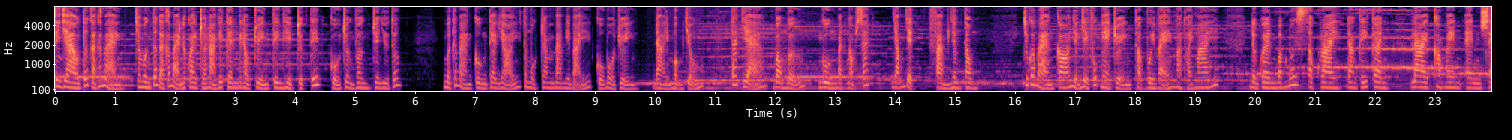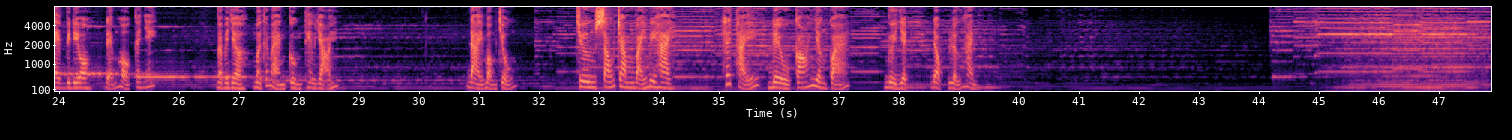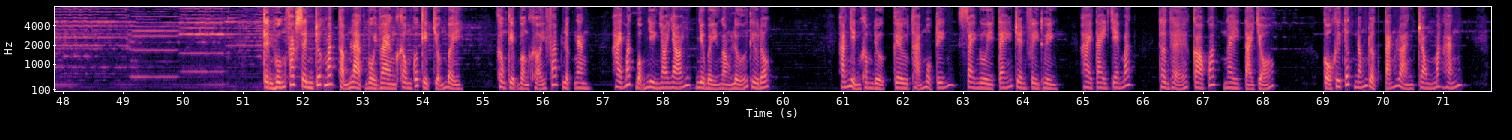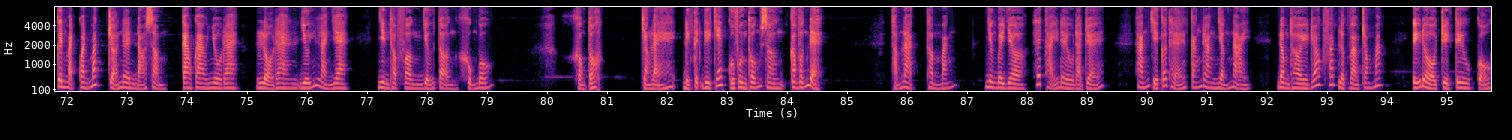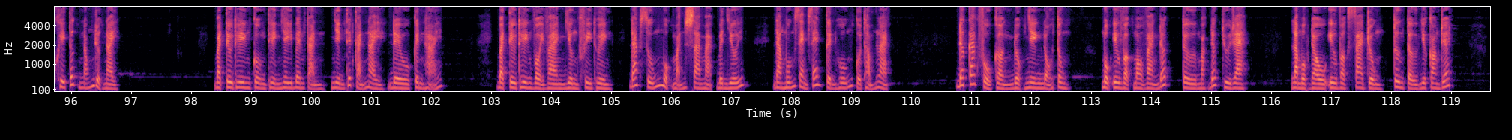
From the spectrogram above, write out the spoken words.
Xin chào tất cả các bạn, chào mừng tất cả các bạn đã quay trở lại với kênh nghe đọc truyện tiên hiệp trực tiếp của Trần Vân trên Youtube. Mời các bạn cùng theo dõi tập 137 của bộ truyện Đại Mộng Chủ, tác giả Vong Ngữ, nguồn Bạch Ngọc Sách, nhóm dịch Phạm Nhân Tông. Chúc các bạn có những giây phút nghe truyện thật vui vẻ và thoải mái. Đừng quên bấm nút subscribe, đăng ký kênh, like, comment and share video để ủng hộ kênh nhé. Và bây giờ mời các bạn cùng theo dõi Đại Mộng Chủ. Chương 672 Hết thảy đều có nhân quả. Người dịch, độc lữ hành. Tình huống phát sinh trước mắt thẩm lạc vội vàng không có kịp chuẩn bị. Không kịp vận khởi pháp lực ngăn, Hai mắt bỗng nhiên nhoi nhói như bị ngọn lửa thiêu đốt. Hắn nhịn không được kêu thảm một tiếng, xoay người té trên phi thuyền, hai tay che mắt, thân thể co quắp ngay tại chỗ. Cổ khí tức nóng rực tán loạn trong mắt hắn, kinh mạch quanh mắt trở nên đỏ sậm, cao cao nhô ra, lộ ra dưới làn da, nhìn thập phần dữ tợn, khủng bố. Không tốt, chẳng lẽ điển tịch ghi chép của Phương Thốn Sơn có vấn đề? Thẩm lạc thầm mắng, nhưng bây giờ hết thảy đều đã trễ hắn chỉ có thể cắn răng nhẫn nại, đồng thời rót pháp lực vào trong mắt, ý đồ triệt tiêu cổ khí tức nóng rực này. Bạch Tiêu Thiên cùng Thiền Nhi bên cạnh nhìn thấy cảnh này đều kinh hãi. Bạch Tiêu Thiên vội vàng dừng phi thuyền, đáp xuống một mảnh sa mạc bên dưới, đang muốn xem xét tình huống của thẩm lạc. Đất cát phụ cận đột nhiên nổ tung, một yêu vật màu vàng đất từ mặt đất chui ra. Là một đầu yêu vật sa trùng tương tự như con rết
